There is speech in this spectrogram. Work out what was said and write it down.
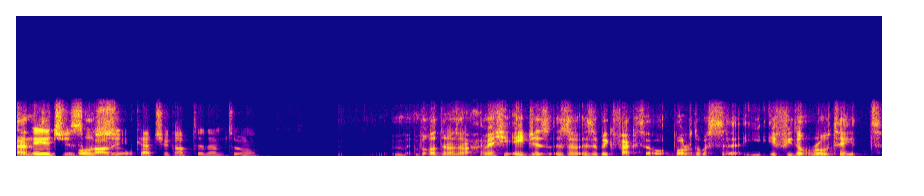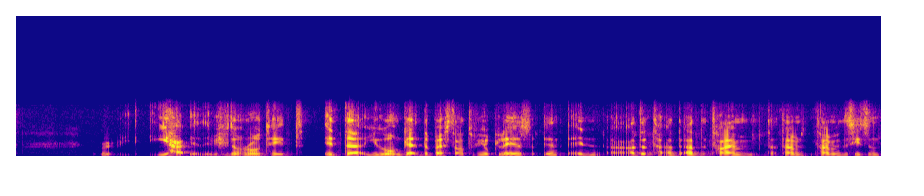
And age is also, catching up to them too. بغض النظر ماشي age is, is, a, is a big factor برضه بس if you don't rotate you ha- if you don't rotate انت you won't get the best out of your players in in at the t- at, at the time time time of the season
